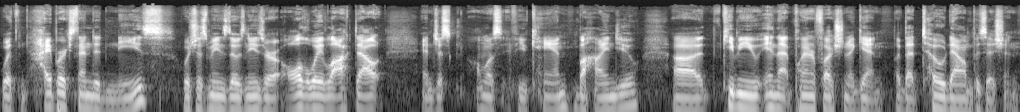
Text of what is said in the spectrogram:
with hyperextended knees, which just means those knees are all the way locked out and just almost, if you can, behind you, uh, keeping you in that plantar flexion again, like that toe down position.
